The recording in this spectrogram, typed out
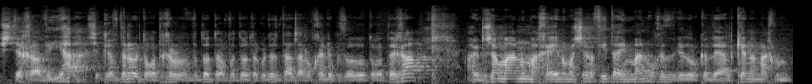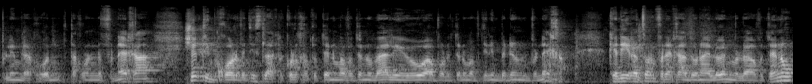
אשתך אביה שקרבתנו לתורתך ולעבודות העבודות הקודש ונתת לנו חלק בסודות תורתך הקדושה מענו מחיינו מה אשר עשית עמנו חסד גדול כזה. על כן אנחנו מפלים תחלון לפניך שתמחול ותסלח לכל חטאותינו ואבותינו ואל יהיו עוונותינו מבדילים בינינו לבניך כן יהי רצון לפניך אדוני אלוהינו ולא אבותינו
